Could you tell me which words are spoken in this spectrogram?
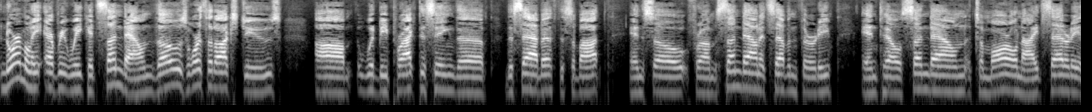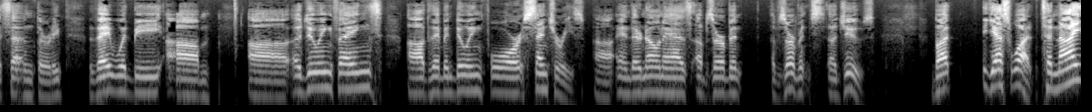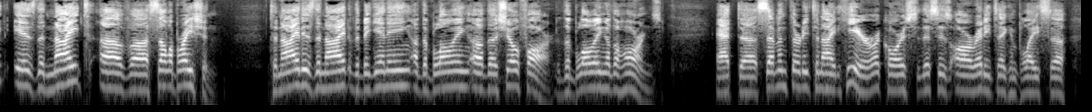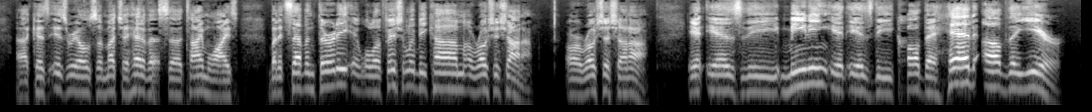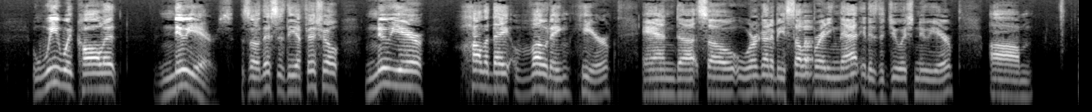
normally every week at sundown, those Orthodox Jews um, would be practicing the the Sabbath, the Shabbat, and so from sundown at 7:30 until sundown tomorrow night, Saturday at 7:30, they would be um, uh, doing things uh, that they've been doing for centuries, uh, and they're known as observant observant uh, Jews. But guess what? Tonight is the night of uh, celebration. Tonight is the night of the beginning of the blowing of the shofar, the blowing of the horns. At uh, 7:30 tonight here, of course, this is already taking place because uh, Israel's uh, much ahead of us uh, time-wise. But at 7:30, it will officially become a Rosh Hashanah or Rosh Hashanah. It is the meaning. It is the called the head of the year. We would call it New Year's. So this is the official New Year holiday voting here. And uh, so we're going to be celebrating that. It is the Jewish New Year. Um,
